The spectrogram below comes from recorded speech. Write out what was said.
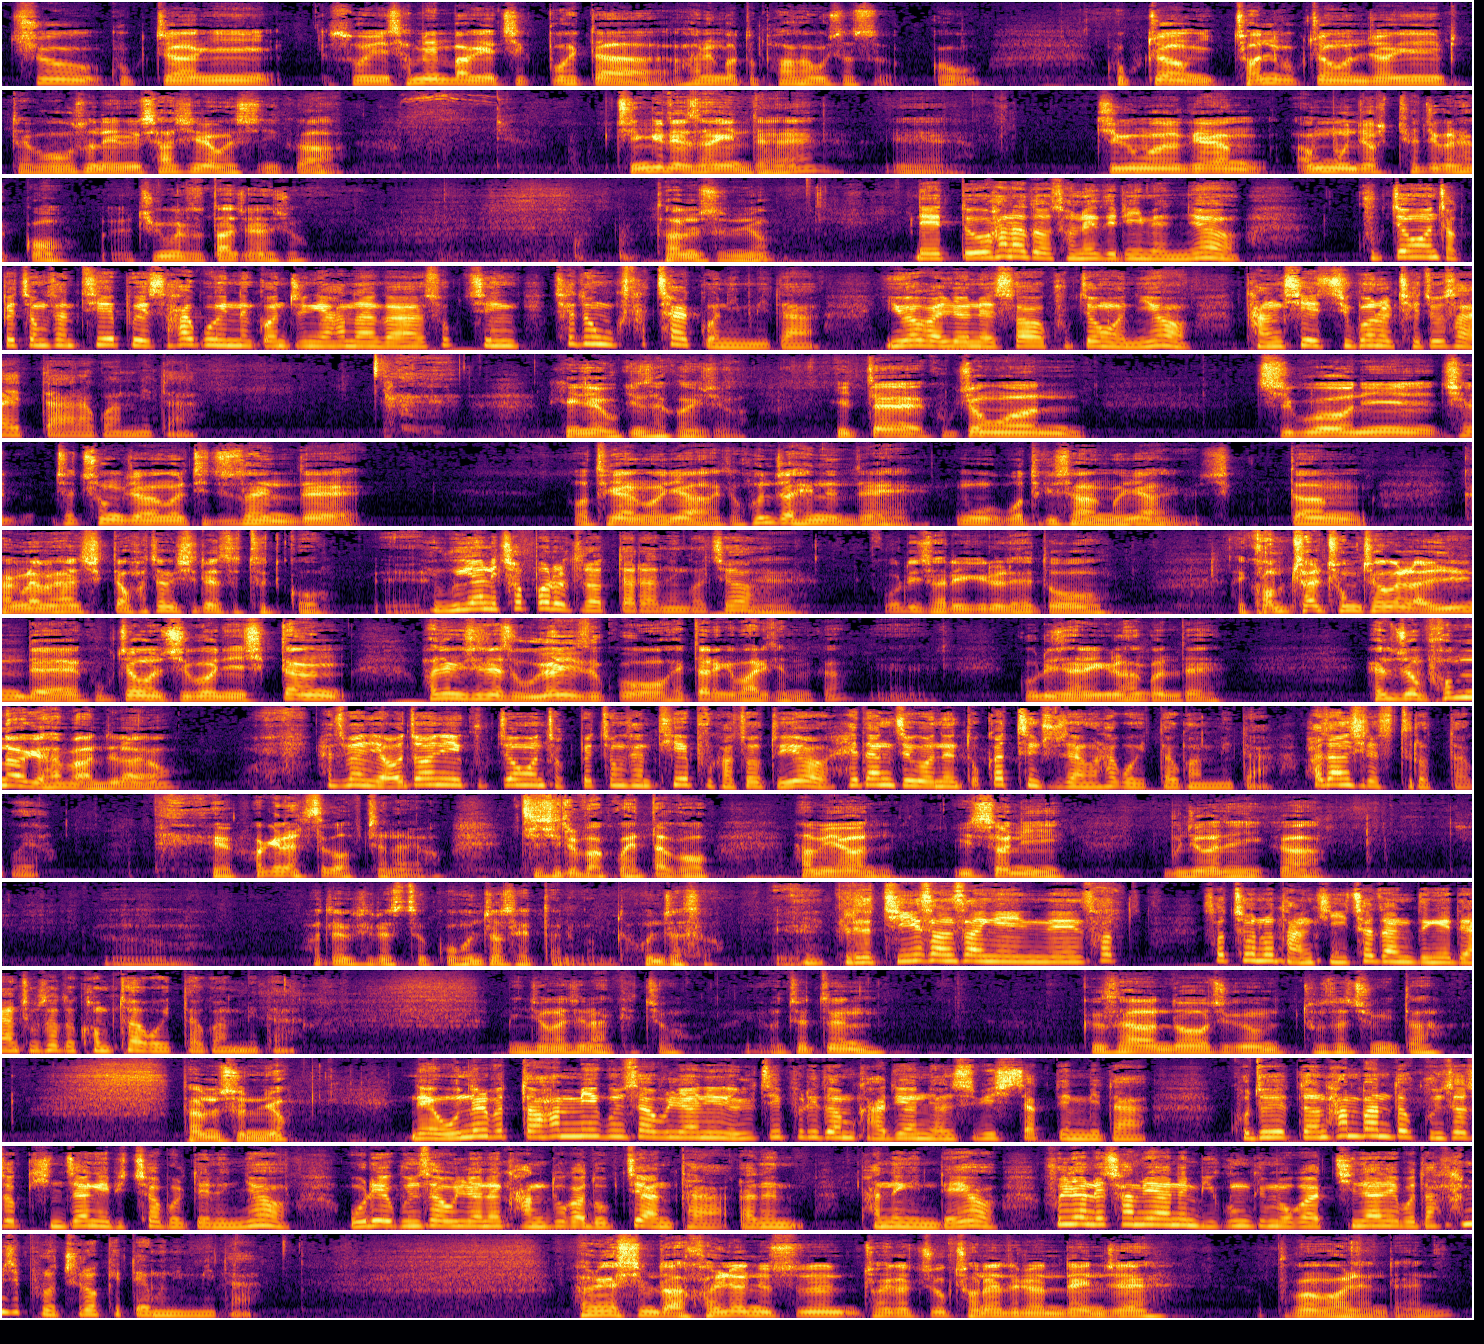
추 국장이 소위 3인방에 직보했다 하는 것도 파악하고 있었고 국정 전 국정원장이 대보고서 내용이 사실이라고 했으니까 징계 대상인데 예. 지금은 그냥 아무 문제 없이 퇴직을 했고 예, 지금에서 따져야죠. 다음 뉴스는요. 네, 또 하나 더 전해드리면요. 국정원 적폐청산 TF에서 하고 있는 건 중에 하나가 속칭 최동국 사찰 건입니다. 이와 관련해서 국정원이요. 당시에 직원을 재조사했다라고 합니다. 굉장히 웃긴 사건이죠. 이때 국정원 직원이 최, 최 총장을 뒤조사했는데 어떻게 한 거냐? 혼자 했는데 뭐 어떻게 시작한 거냐? 식당 강남의 한 식당 화장실에서 듣고 예. 우연히 첩보를 들었다라는 거죠. 예. 꼬리 자리기를 해도 검찰총장을 날리는데 국정원 직원이 식당 화장실에서 우연히 듣고 했다는 게 말이 됩니까? 예. 꼬리 자리기를 한 건데 해도 좀 폼나게 하면 안 되나요? 하지만 여전히 국정원 적폐청산 TF 가서도요. 해당 직원은 똑같은 주장을 하고 있다고 합니다. 화장실에서 들었다고요. 확인할 수가 없잖아요. 지시를 받고 했다고 하면 윗선이 문제가 되니까 어, 화장실에서 듣고 혼자서 했다는 겁니다. 혼자서. 예. 네, 그래서 지휘선상에 있는 서, 서천호 당시 2차장 등에 대한 조사도 검토하고 있다고 합니다. 인정하지는 않겠죠. 어쨌든 그 사안도 지금 조사 중이다. 다음 뉴스는요? 네, 오늘부터 한미 군사 훈련인 을지 프리덤 가디언 연습이 시작됩니다. 고조됐던 한반도 군사적 긴장에 비춰볼 때는요, 올해 군사 훈련은 강도가 높지 않다라는 반응인데요. 훈련에 참여하는 미군 규모가 지난해보다 30% 줄었기 때문입니다. 알겠습니다. 관련 뉴스는 저희가 쭉 전해드렸는데 이제 북한과 관련된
